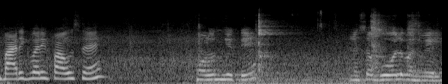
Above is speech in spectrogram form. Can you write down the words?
बारीक बारीक पाऊस आहे. मळून घेते. आणि असं गोल बनवेल.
